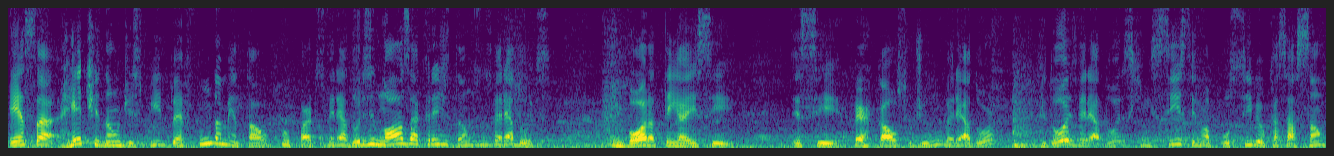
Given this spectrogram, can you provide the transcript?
Essa retidão de espírito é fundamental por parte dos vereadores e nós acreditamos nos vereadores. Embora tenha esse, esse percalço de um vereador, de dois vereadores que insistem numa possível cassação,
